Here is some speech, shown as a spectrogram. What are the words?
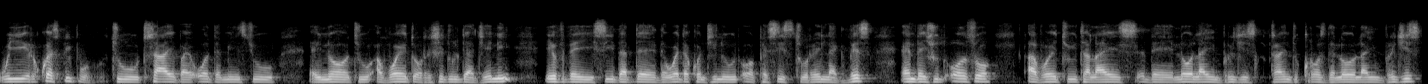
we request people to try by all the means to, uh, you know, to avoid or reschedule their journey if they see that the, the weather continued or persists to rain like this. And they should also avoid to utilize the low-lying bridges, trying to cross the low-lying bridges.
